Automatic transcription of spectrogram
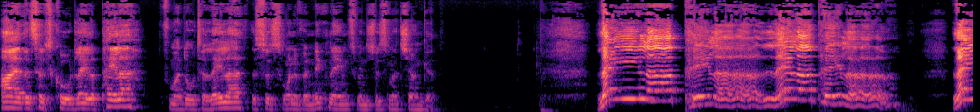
Hi, this is called Leyla Peyla for my daughter Leyla. This was one of her nicknames when she was much younger. Leyla Peyla, Leyla Peyla, Leyla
